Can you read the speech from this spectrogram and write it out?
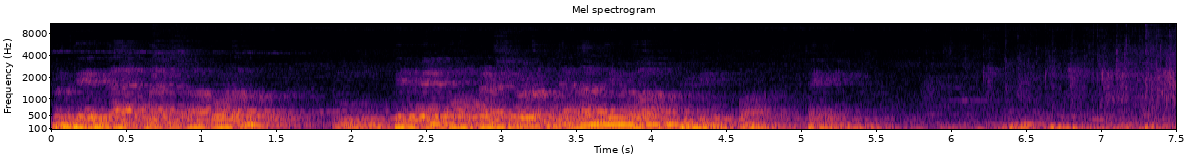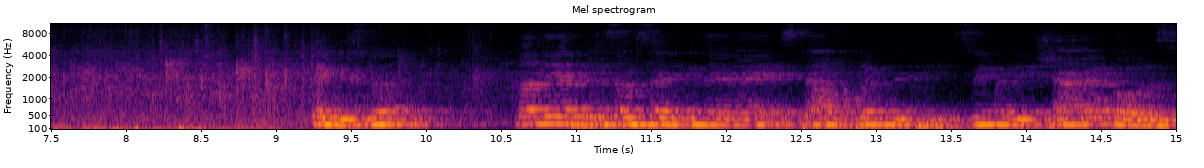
പ്രത്യേകിച്ച് ആത്മാൻ തിരുവേൽ ഫൗണ്ടേഷനോടും ഞാൻ നന്ദിയോട് ഓർമ്മിപ്പിക്കുന്നു. താങ്ക് യു സർ നന്ദി അർപ്പിച്ച് സംസാരിക്കുന്നതിനായി സ്റ്റാഫ് പ്രതിനിധി ശ്രീമതി ഷാനൻ പൗലോസ്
